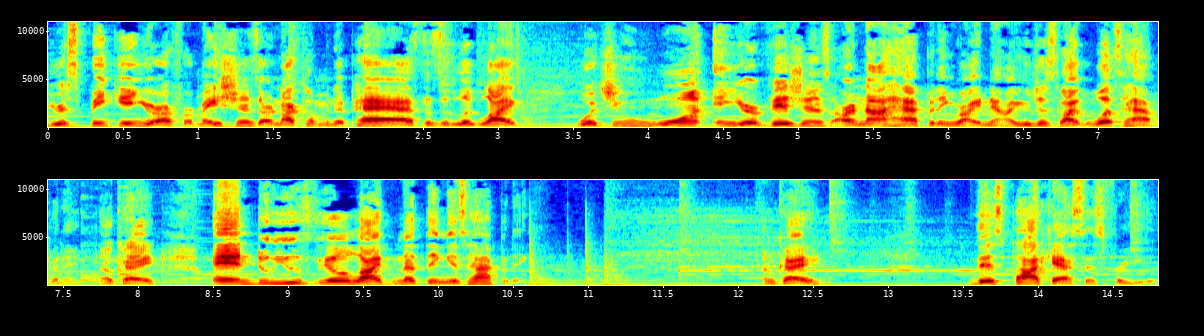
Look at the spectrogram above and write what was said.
you're speaking, your affirmations are not coming to pass? Does it look like what you want in your visions are not happening right now? You're just like, what's happening? Okay. And do you feel like nothing is happening? Okay. This podcast is for you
